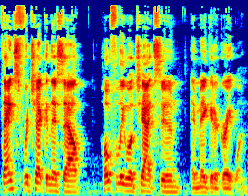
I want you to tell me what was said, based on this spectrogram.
Thanks for checking this out. Hopefully, we'll chat soon and make it a great one.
